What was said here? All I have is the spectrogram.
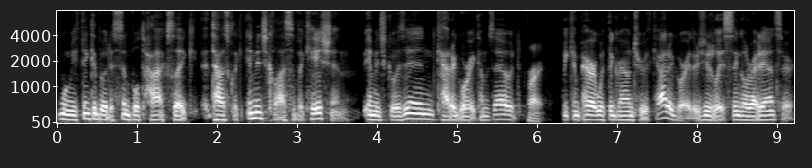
when we think about a simple task like task like image classification, image goes in, category comes out. Right. We compare it with the ground truth category. There's usually a single right answer.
